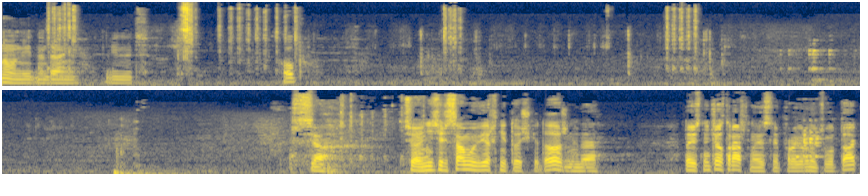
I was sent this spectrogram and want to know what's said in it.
Ну, он видно, да, они двигаются. Оп. Все. Все, они теперь в самой верхней точке да, должны? Да. То есть ничего страшного, если провернуть вот так,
